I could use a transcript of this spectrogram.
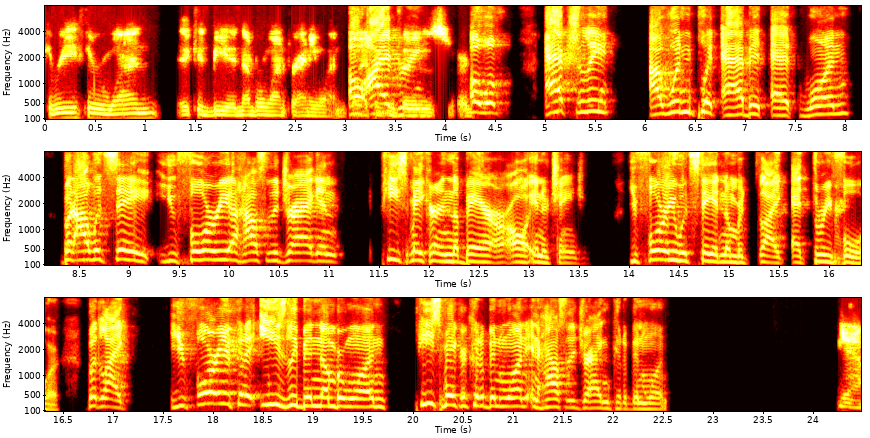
three through one, it could be a number one for anyone. oh, I, I agree. Are... oh well, actually, I wouldn't put Abbott at one, but I would say Euphoria, House of the Dragon, Peacemaker, and The Bear are all interchangeable. Euphoria would stay at number like at three, four, but like Euphoria could have easily been number one. Peacemaker could have been one, and House of the Dragon could have been one. Yeah.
